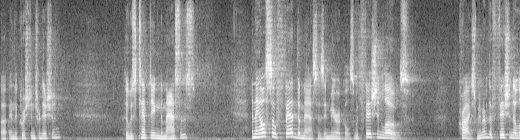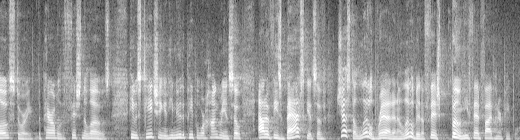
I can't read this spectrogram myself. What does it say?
uh, in the Christian tradition, who was tempting the masses. And they also fed the masses in miracles with fish and loaves. Christ. Remember the fish and the loaves story, the parable of the fish and the loaves. He was teaching and he knew the people were hungry. And so, out of these baskets of just a little bread and a little bit of fish, boom, he fed 500 people.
